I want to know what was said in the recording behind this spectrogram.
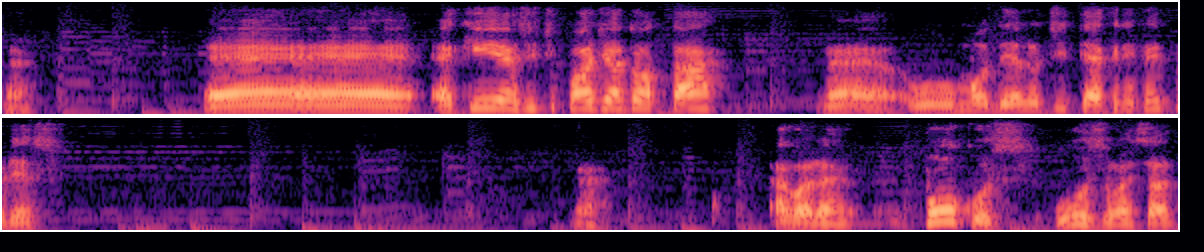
né, é, é que a gente pode adotar né, o modelo de técnica e preço. Né? Agora, poucos usam essa,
